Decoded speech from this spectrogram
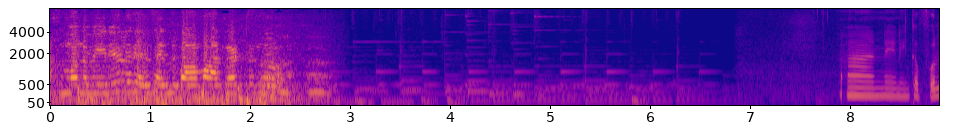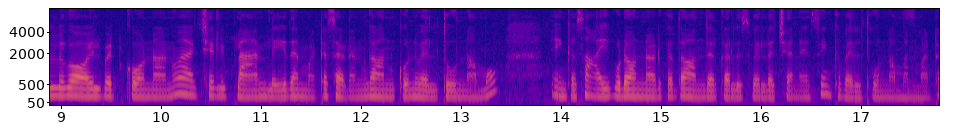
అసలు మొన్న వీడియోలో తెలుసా? ఎంత బాగా మాట్లాడుతుందో? నేను ఇంకా ఫుల్గా ఆయిల్ పెట్టుకున్నాను. యాక్చువల్లీ ప్లాన్ లేదనమాట. సడన్గా అనుకొని వెళ్తూ ఉన్నాము. ఇంకా సాయి కూడా ఉన్నాడు కదా అందరు కలిసి వెళ్ళొచ్చు అనేసి ఇంకా వెళ్తూ ఉన్నాం అనమాట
